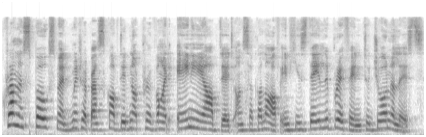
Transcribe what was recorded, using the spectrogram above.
Kremlin spokesman Dmitry Peskov did not provide any update on Sokolov in his daily briefing to journalists.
